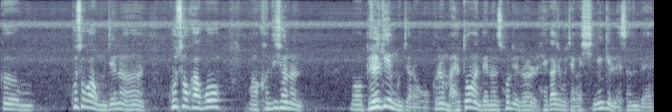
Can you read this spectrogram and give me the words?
그 구속하고 문제는 구속하고 어, 컨디션은 뭐 별개의 문제라고 그런 말도 안 되는 소리를 해가지고 제가 신경기를 냈었는데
